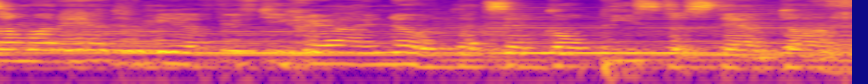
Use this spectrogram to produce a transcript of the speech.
Someone handed me a 50 real note that said Golpista stamped on it.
